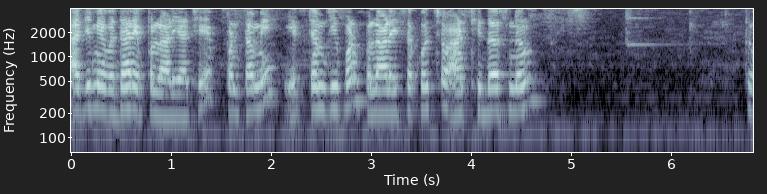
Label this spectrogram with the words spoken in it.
આજે મેં વધારે પલાળ્યા છે, પણ તમે એક ચમચી પણ પલાળી શકો છો, આઠથી દસ નંગ. તો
